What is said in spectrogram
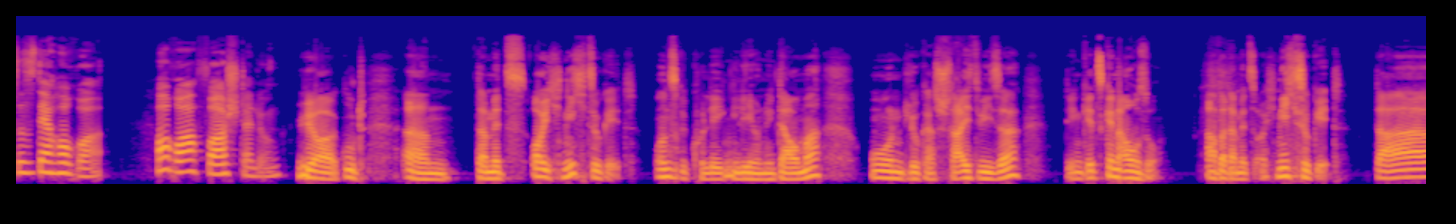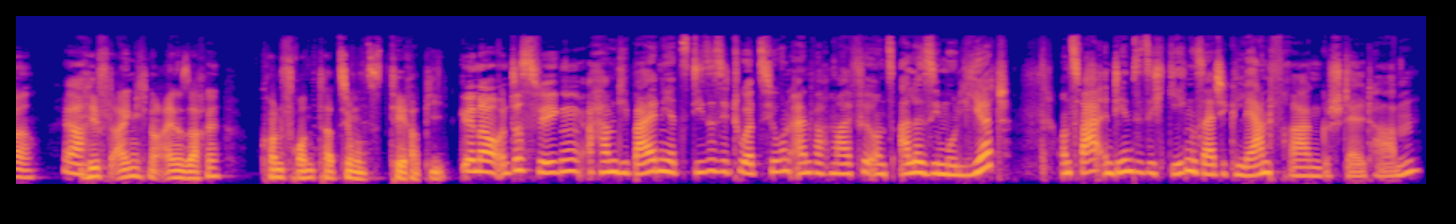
das ist der Horror. Horrorvorstellung. Ja, gut. Ähm, Damit es euch nicht so geht, unsere Kollegen Leonie Daumer und Lukas Streitwieser, denen geht's genauso. Aber damit es euch nicht so geht, da Ja. hilft eigentlich nur eine Sache, Konfrontationstherapie. Genau, und deswegen haben die beiden jetzt diese Situation einfach mal für uns alle simuliert. Und zwar, indem sie sich gegenseitig Lernfragen gestellt haben.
